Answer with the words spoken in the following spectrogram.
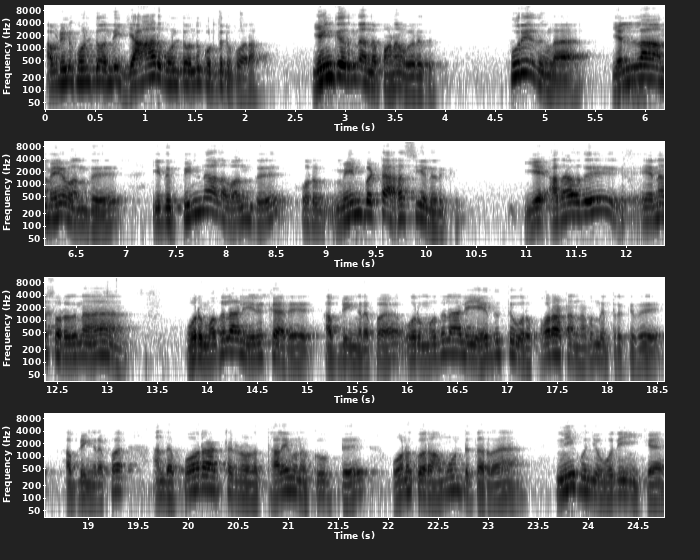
அப்படின்னு கொண்டு வந்து யார் கொண்டு வந்து கொடுத்துட்டு போகிறா எங்கேருந்து அந்த பணம் வருது? புரியுதுங்களா? எல்லாமே வந்து இது பின்னால் வந்து ஒரு மேம்பட்ட அரசியல் இருக்குது ஏ அதாவது என்ன சொல்கிறதுன்னா ஒரு முதலாளி இருக்காரு அப்படிங்கிறப்ப ஒரு முதலாளியை எதிர்த்து ஒரு போராட்டம் நடந்துட்டு இருக்குது அப்படிங்கிறப்ப அந்த போராட்டனோட தலைவனை கூப்பிட்டு உனக்கு ஒரு அமௌண்ட்டு தர்றேன். நீ கொஞ்சம் ஒதுங்கிக்க.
